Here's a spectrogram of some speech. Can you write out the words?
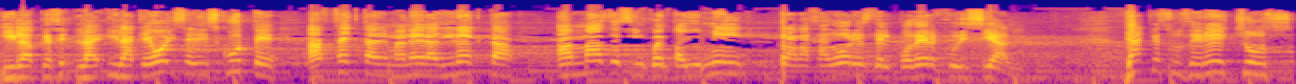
y la que, y la que hoy se discute afecta de manera directa a más de 51 mil trabajadores del Poder Judicial, ya que sus derechos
